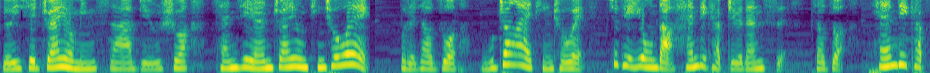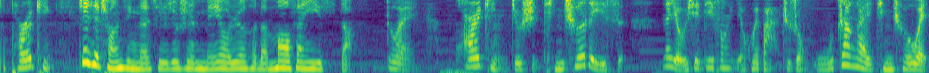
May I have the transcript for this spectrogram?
有一些专有名词啊，比如说残疾人专用停车位， 或者叫做无障碍停车位，就可以用到 handicap 这个单词，叫做 handicapped parking。这些场景呢，其实就是没有任何的冒犯意思的。对，parking 就是停车的意思。那有一些地方也会把这种无障碍停车位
